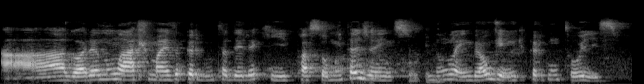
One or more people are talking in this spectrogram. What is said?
Ah, agora eu não acho mais a pergunta dele aqui. Passou muita gente. Não lembro alguém que perguntou isso.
